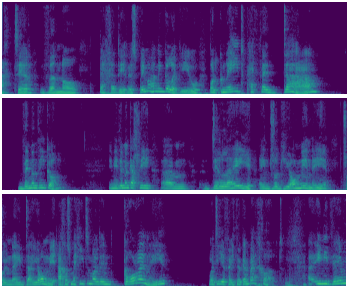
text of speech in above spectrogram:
natur ddynol bechadurus, be mae hynny'n golygu yw bod gwneud pethau da ddim yn ddigon. I ni ddim yn gallu um, dileu ein drygioni ni trwy wneud daioni, achos mae hyd yn oed ein gorau ni wedi effeithio gan bechod. I ni ddim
